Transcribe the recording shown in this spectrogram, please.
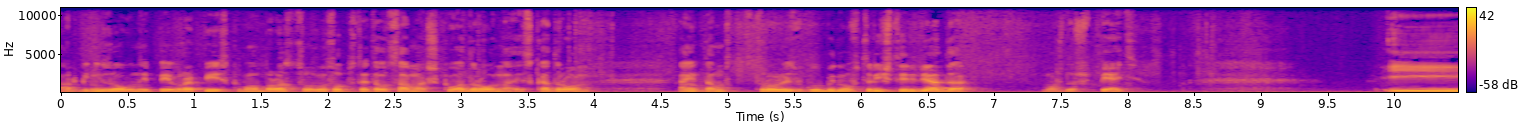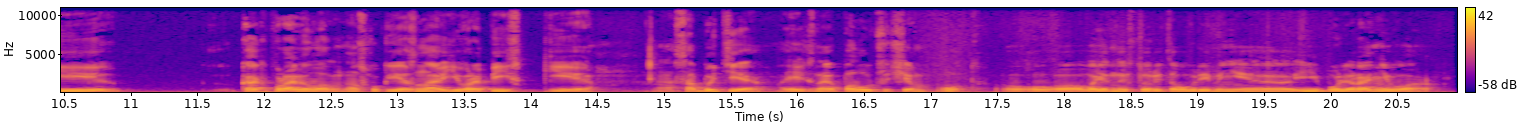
организованные по европейскому образцу, ну, собственно, это вот самая шквадрона, эскадрон, они там строились в глубину в 3-4 ряда, может даже в 5. И, как правило, насколько я знаю, европейские а, события, я их знаю получше, чем вот, военной истории того времени э, и более раннего, э,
